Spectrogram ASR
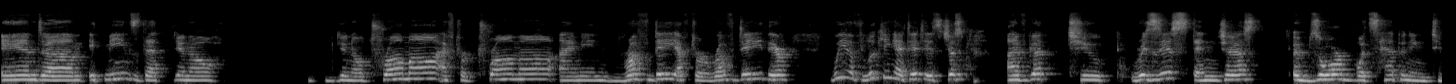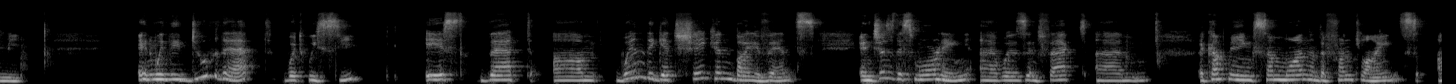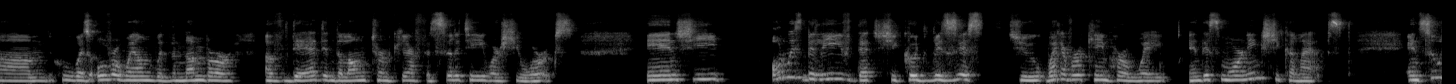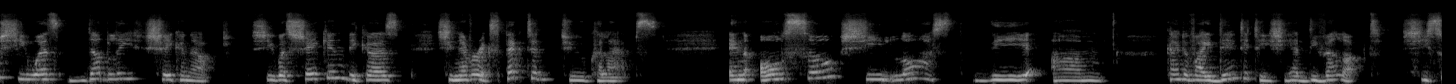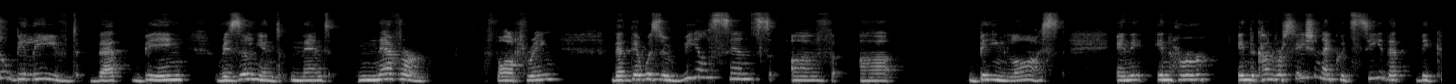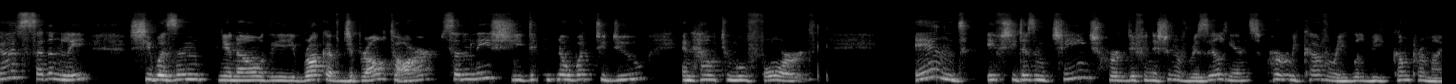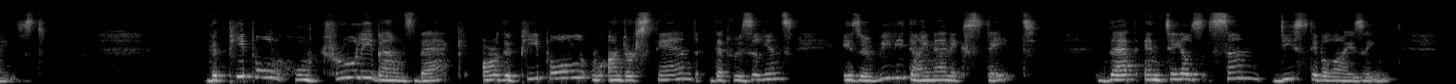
And um, it means that, you know, you know, trauma after trauma, I mean, rough day after rough day, their way of looking at it is just, I've got to resist and just absorb what's happening to me. And when they do that, what we see is that um, when they get shaken by events, and just this morning, I was in fact um, accompanying someone on the front lines um, who was overwhelmed with the number of dead in the long-term care facility where she works. And she always believed that she could resist to whatever came her way. And this morning she collapsed. And so she was doubly shaken up. She was shaken because she never expected to collapse. And also, she lost the um, kind of identity she had developed. She so believed that being resilient meant never faltering, that there was a real sense of uh, being lost. And in her in the conversation, I could see that because suddenly she wasn't, you know, the rock of Gibraltar, suddenly she didn't know what to do and how to move forward. And if she doesn't change her definition of resilience, her recovery will be compromised. The people who truly bounce back are the people who understand that resilience is a really dynamic state that entails some destabilizing.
